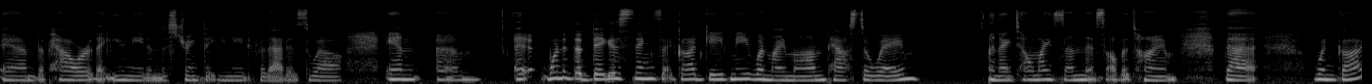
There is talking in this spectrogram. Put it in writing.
and the power that you need and the strength that you need for that as well. And um, one of the biggest things that God gave me when my mom passed away, and I tell my son this all the time, that when God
